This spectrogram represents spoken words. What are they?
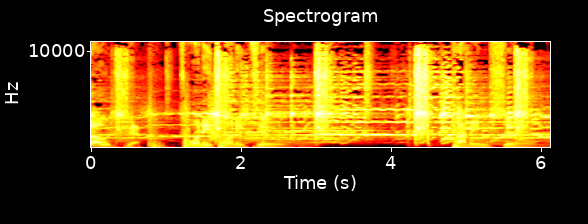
Road Trip 2022. Coming soon.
